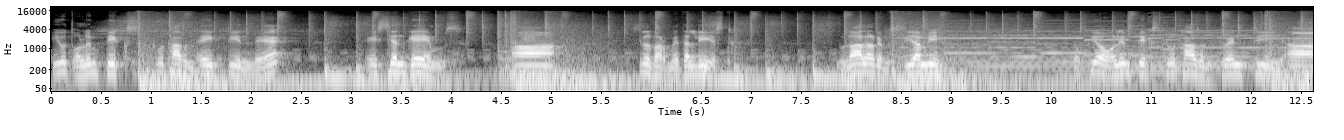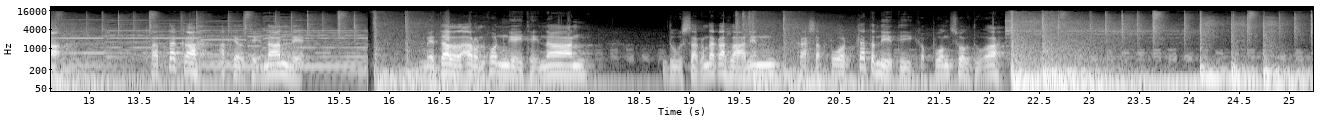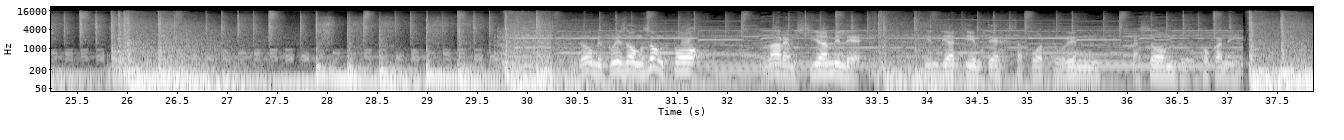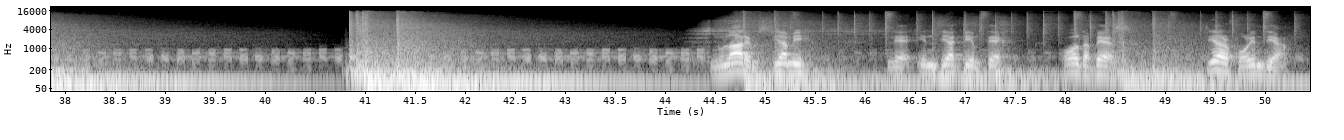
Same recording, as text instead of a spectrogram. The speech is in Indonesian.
Youth Olympics 2018 le Asian Games a silver medalist nulala rem siami Tokyo Olympics 2020 a thataka a khel theinan le medal aron hon ngei theinan du sakna ka hlanin ka support tlatani ti ka puang chuak du a zo mi pui zong zong po. La rem siami le. India team te support turin kasom du pokani nularem siami le India team te. All the best. Cheer for India.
